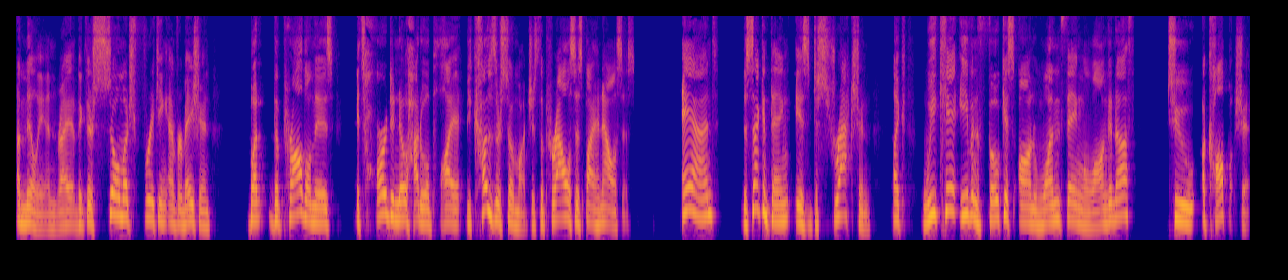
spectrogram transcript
a million, right? Like there's so much freaking information. But the problem is it's hard to know how to apply it because there's so much. It's the paralysis by analysis. And the second thing is distraction. Like we can't even focus on one thing long enough to accomplish it.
